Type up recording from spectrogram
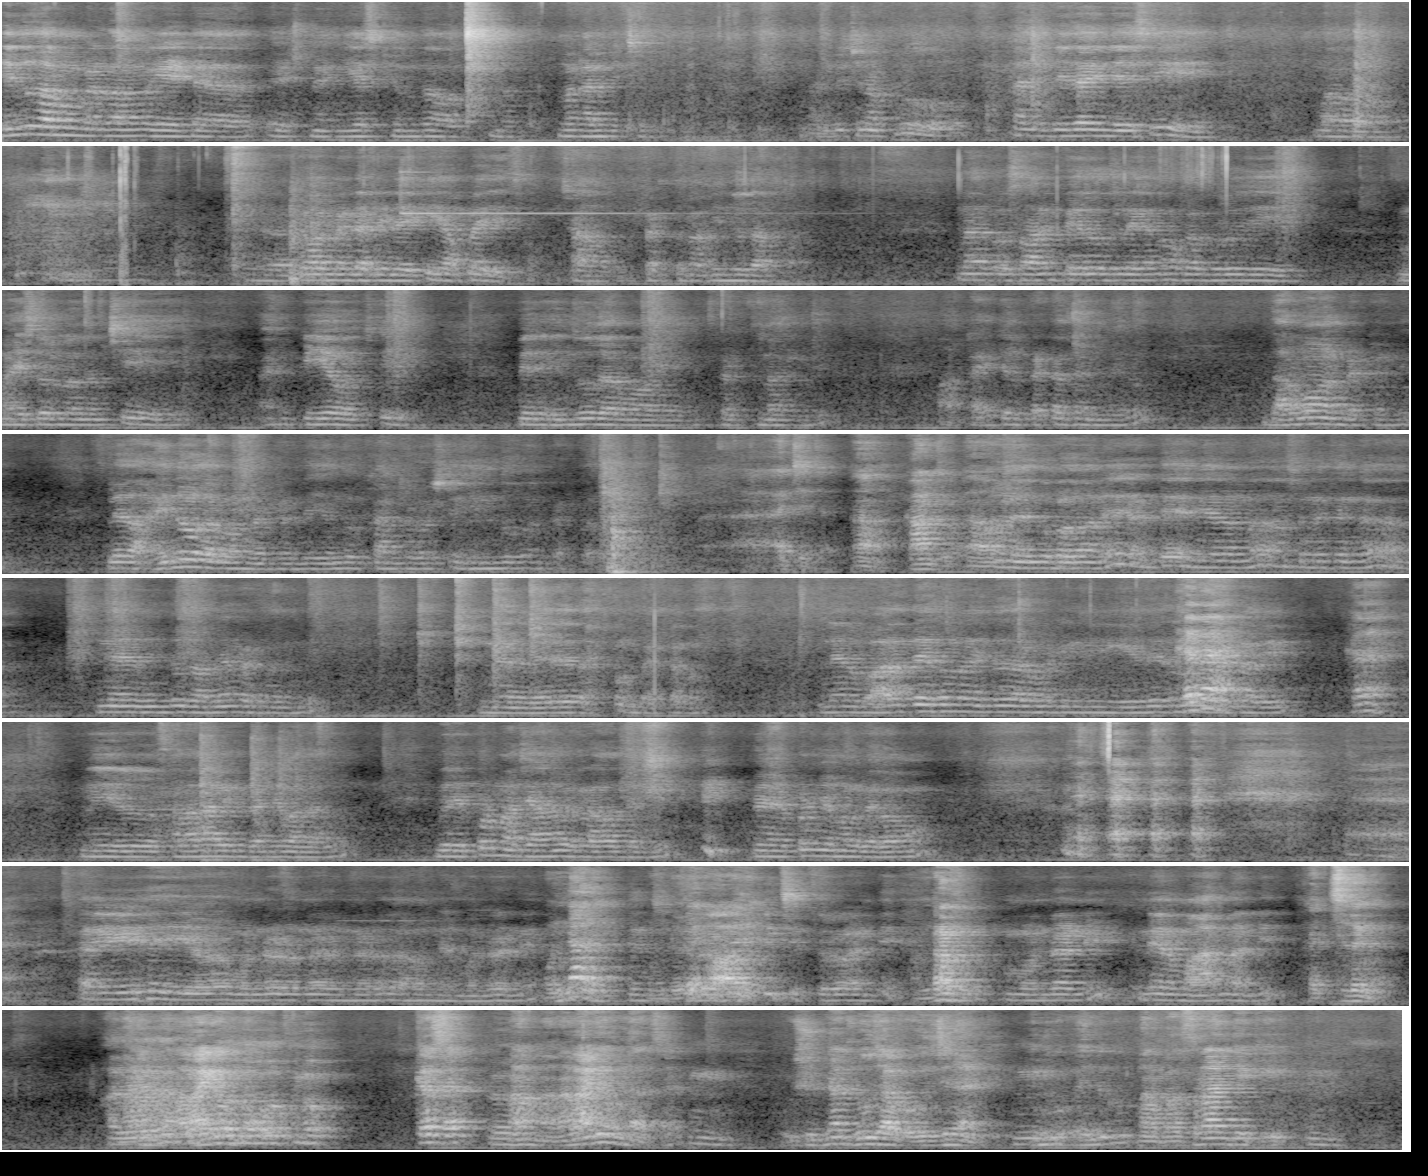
హిందూ ధర్మం పెడదాము eight eight nine years కింద నాకు అనిపించింది. అనిపించినప్పుడు అది డిజైన్ చేసి మా గవర్నమెంట్ అఫీడేకి అప్లై చేసాం. చాలా పెడుతున్నాం హిందూ ధర్మం. నాకు స్వామి పేరు వదిలే కానీ ఒక గురూజీ మైసూరులో నుంచి ఆయన పిఏ వచ్చి మీరు హిందూ ధర్మం అని పెడుతున్నారండి. ఆ టైటిల్ పెట్టద్దండి మీరు. ధర్మం అని పెట్టండి. లేదా హైందవ ధర్మం అని పెట్టండి. ఎందుకు కాంట్రవర్సీ హిందూ అని పెట్టారు. ఎందుకు అని అంటే నేనన్నా సున్నితంగా నేను హిందూ ధర్మం పెడతానండి. నేను వేరే ధర్మం పెట్టను. నేను భారతదేశంలో హిందూ ధర్మానికి ఏ దేశంలో కదా. పెట్టాలి? మీరు సలహాలకి ధన్యవాదాలు. మీరు ఎప్పుడు మా ఛానల్కి రావద్దండి. మేము ఎప్పుడు మిమ్మల్ని పిలవము. అయ్యో మొండోడు ఉన్నాడు ఉన్నాడు అవును నేను మొండోడిని ఉండాలి. చిత్తూరు అండి నేను మారనండి ఖచ్చితంగా. అలాగే. పోతున్నావు. కదా సార్ మనం మనలాగే ఉండాలి sir. Should not lose originality. ఎందుకు? మన పర్సనాలిటీకి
